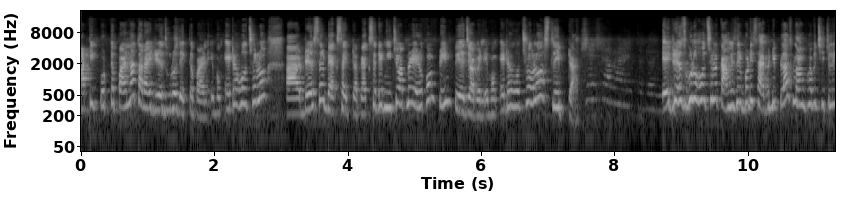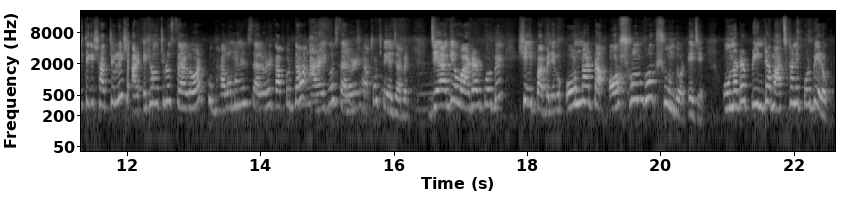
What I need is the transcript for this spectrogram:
বাটিক পড়তে পারেন না, তারা এই ড্রেসগুলো দেখতে পারেন। এবং এটা হচ্ছিল ড্রেসের ব্যাক সাইডটা ব্যাক সাইডের নিচেও আপনার এরকম প্রিন্ট পেয়ে যাবেন, এবং এটা হচ্ছে হলো স্লিপটা এই ড্রেসগুলো হচ্ছিল কামিজের বডি সেভেন্টি প্লাস লং হবে ছিচল্লিশ থেকে সাতচল্লিশ, আর এটা হচ্ছিল স্যালোয়ার খুব ভালো মানের স্যালোয়ারের কাপড় দেওয়া, আড়াই গজ স্যালোয়ারের কাপড় পেয়ে যাবেন। যে আগে অর্ডার করবেন, সেই পাবেন। এবং ওনাটা অসম্ভব সুন্দর, এই যে ওনাটার প্রিন্টটা মাঝখানে পড়বে এরকম।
